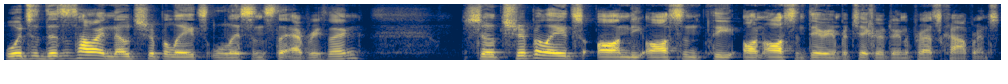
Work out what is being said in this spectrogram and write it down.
which this is how I know Triple H listens to everything. So Triple H on the Austin the- on Austin Theory in particular during the press conference.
